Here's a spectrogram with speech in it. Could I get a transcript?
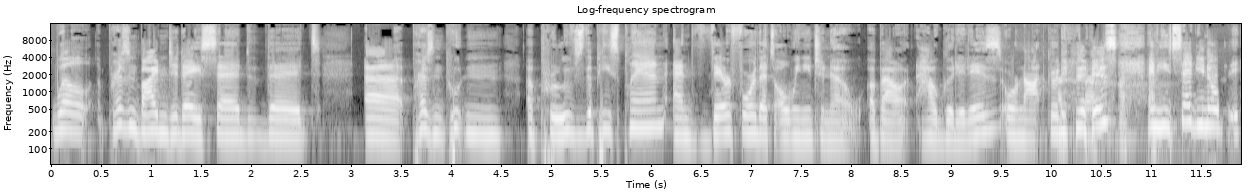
Well, President Biden today said that uh, President Putin approves the peace plan, and therefore that's all we need to know about how good it is or not good it is. and he said, you know, it,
